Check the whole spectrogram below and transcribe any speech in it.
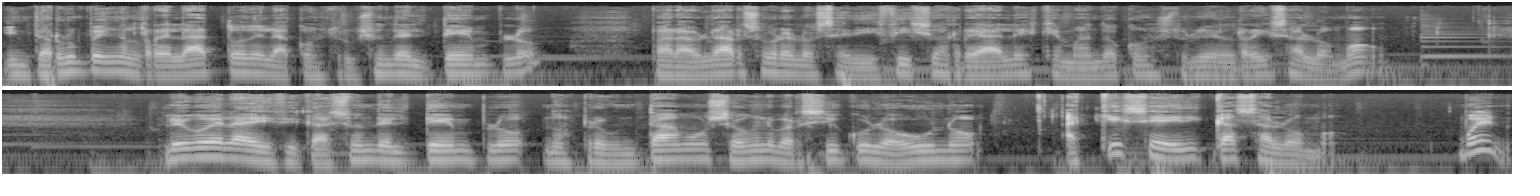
interrumpen el relato de la construcción del templo para hablar sobre los edificios reales que mandó construir el rey Salomón. Luego de la edificación del templo, nos preguntamos, según el versículo 1, ¿a qué se dedica Salomón? Bueno,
